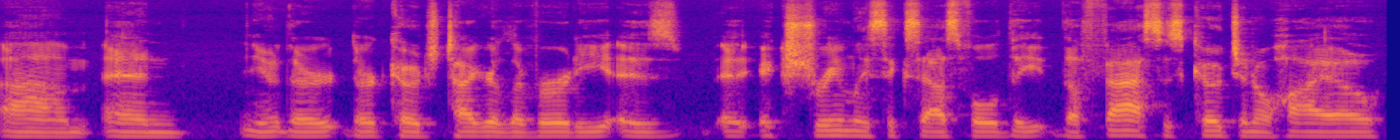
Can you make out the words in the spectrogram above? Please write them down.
Um, and you know their their coach Tiger LaVerde is extremely successful, the the fastest coach in Ohio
